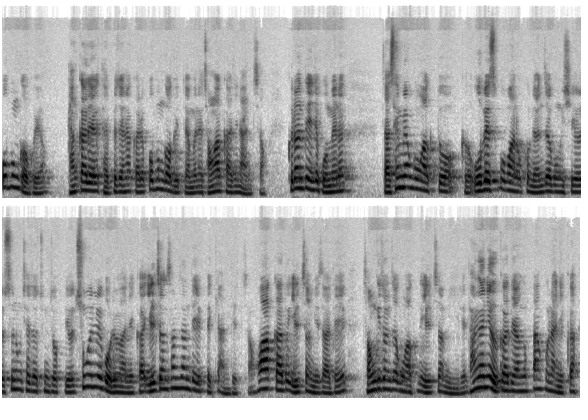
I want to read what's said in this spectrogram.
뽑은 거고요. 단과대학 대표적인 학과를 뽑은 거기 때문에 정확하지는 않죠. 그런데 이제 보면은 자 생명공학도 그 5배수 뽑아놓고 면접 응시율, 수능 최저 충족 비율, 충원율 고려하니까 1.33대 1밖에 안 됐죠. 화학과도 1.24대 1, 전기전자공학도 1.21에 당연히 의과대학은 빵꾸 나니까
